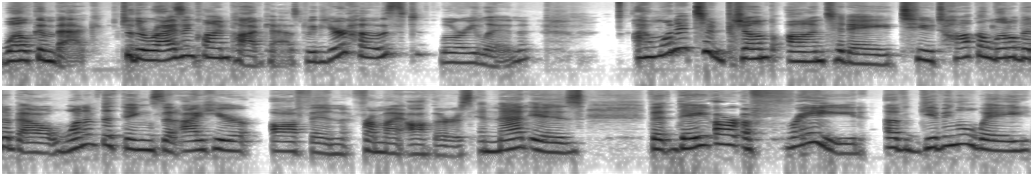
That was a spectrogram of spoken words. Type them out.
Welcome back to the Rise and Climb podcast with your host, Lori Lynn. I wanted to jump on today to talk a little bit about one of the things that I hear often from my authors, and that is that they are afraid of giving away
